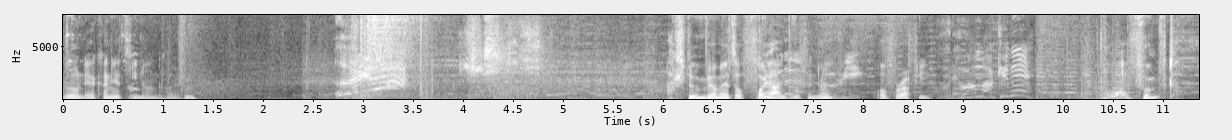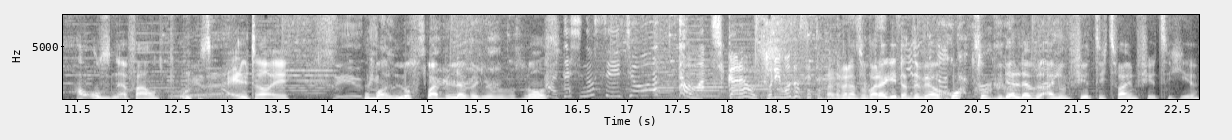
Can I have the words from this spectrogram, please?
So, und er kann jetzt ihn angreifen. Ach stimmt, wir haben jetzt auch Feuerangriffe, ne? Auf Ruffy. Boah, 5000 Erfahrungspunkte. Alter, ey. Guck mal, Luft beim Level, Junge. Was ist los? Also wenn das so weitergeht, dann sind wir ruckzuck wieder Level 41, 42 hier.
